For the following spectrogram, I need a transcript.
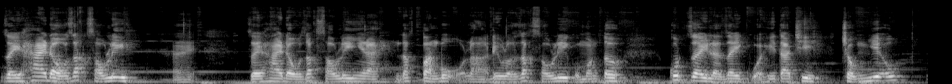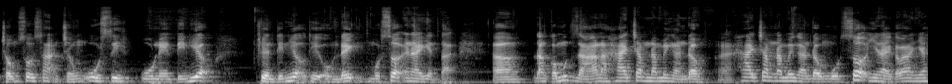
Dây hai đầu rắc 6 ly. Đấy. dây hai đầu rắc 6 ly như này. Rắc toàn bộ là đều là rắc 6 ly của monster. Cốt dây là dây của Hitachi. Chống nhiễu chống sôi sạn chống UC u nền tín hiệu. Truyền tín hiệu thì ổn định. Một sợi này hiện tại uh, đang có mức giá là 250.000 đồng. À, 250.000 đồng một sợi như này các bạn nhé.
